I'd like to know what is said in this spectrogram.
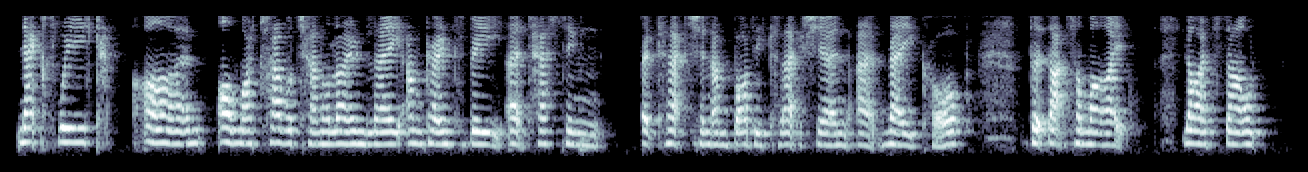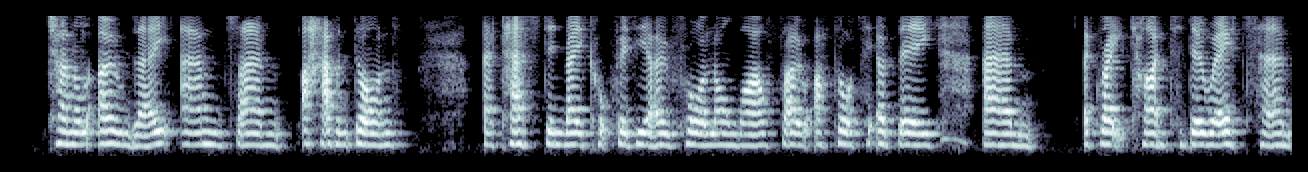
next week on, on my travel channel only, I'm going to be uh, testing collection and body collection uh, makeup but that's on my lifestyle channel only and um, I haven't done a testing makeup video for a long while so I thought it would be um, a great time to do it um,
